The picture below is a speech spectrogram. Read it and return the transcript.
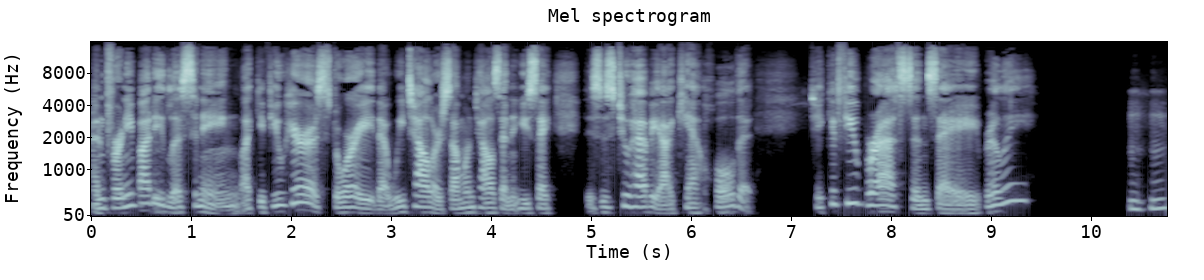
And for anybody listening, like if you hear a story that we tell or someone tells and you say, This is too heavy, I can't hold it, take a few breaths and say, Really? Hmm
